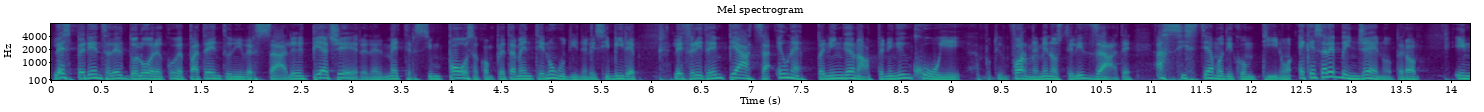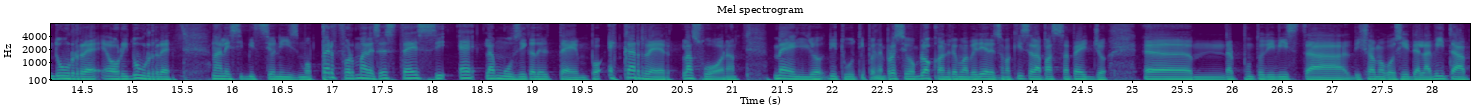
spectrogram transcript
L'esperienza del dolore come patente universale, il piacere nel mettersi in posa completamente nudi, nell'esibire le ferite in piazza è un happening, è un happening in cui, appunto in forme meno stilizzate, puntate assistiamo di continuo e che sarebbe ingenuo però indurre o ridurre all'esibizionismo. Per formare se stessi è la musica del tempo e Carrer la suona meglio di tutti. Poi nel prossimo blocco andremo a vedere insomma, chi se la passa peggio ehm, dal punto di vista diciamo così della vita,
